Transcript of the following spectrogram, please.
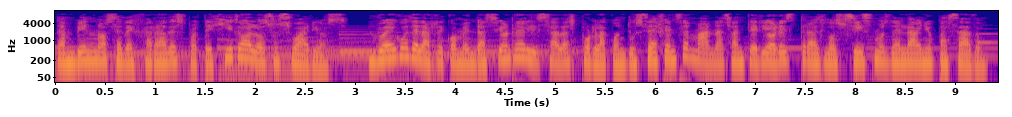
también no se dejará desprotegido a los usuarios luego de la recomendación realizadas por la Conducef en semanas anteriores tras los sismos del año pasado.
